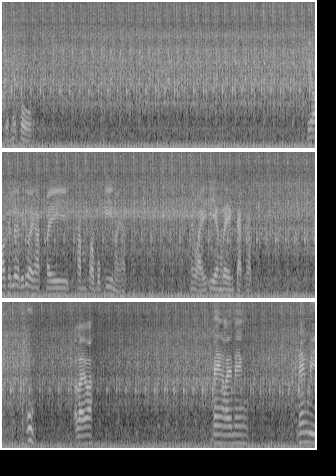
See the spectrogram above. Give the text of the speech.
เกือบไม่โปร เอาเทรลเลอร์ไปด้วยครับ ไปทำฟาวโบกี้หน่อยครับ ไม่ไหวเอียงแรงจัดครับอู้อะไรวะ แมงอะไรแมง แมงวี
